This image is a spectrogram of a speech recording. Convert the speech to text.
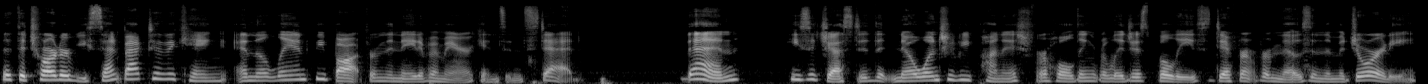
that the charter be sent back to the king and the land be bought from the Native Americans instead. Then he suggested that no one should be punished for holding religious beliefs different from those in the majority.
